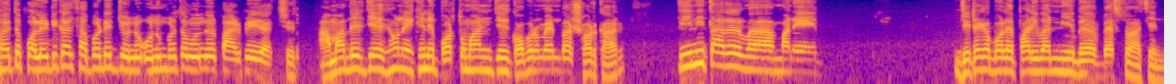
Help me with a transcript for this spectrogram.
হয়তো পলিটিক্যাল সাপোর্টের জন্য অনুব্রত মণ্ডল পার পেয়ে যাচ্ছেন। আমাদের যে এখন এখানে বর্তমান যে গভর্নমেন্ট বা সরকার, তিনি তার মানে যেটাকে বলে পরিবার নিয়ে ব্য- ব্যস্ত আছেন।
